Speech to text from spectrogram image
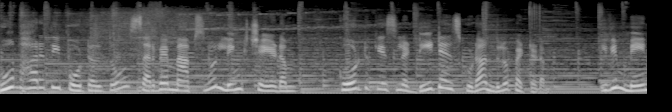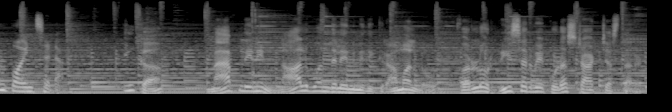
భూభారతి పోర్టల్తో సర్వే మ్యాప్స్ను లింక్ చేయడం కోర్టు కేసుల డీటెయిల్స్ కూడా అందులో పెట్టడం. ఇవి మెయిన్ పాయింట్స్ అట. ఇంకా మ్యాప్ లేని నాలుగు వందల ఎనిమిది గ్రామాల్లో త్వరలో రీసర్వే కూడా స్టార్ట్ చేస్తారట.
